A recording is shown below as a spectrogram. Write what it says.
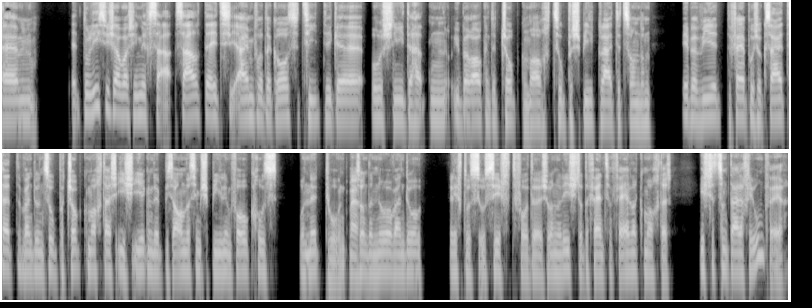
Ähm, du liest ja wahrscheinlich selten jetzt in einem der grossen Zeitungen, Schneider hat einen überragenden Job gemacht, super Spiel geleitet, sondern eben wie der Fabio schon gesagt hat, wenn du einen super Job gemacht hast, ist irgendetwas anderes im Spiel im Fokus und nicht tun, ja. sondern nur, wenn du vielleicht aus, aus Sicht von der Journalisten oder Fans einen Fehler gemacht hast, ist das zum Teil ein bisschen unfair.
